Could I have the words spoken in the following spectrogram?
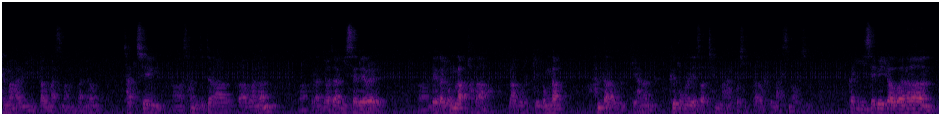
책망할 일이 있다고 말씀하는가 하면 자칭 어, 선지자라고 하는 어, 그런 여자 이세벨을 어, 내가 용납하다라고 이렇게 용납한다라고 이렇게 하는 그 부분에 대해서 책망할 것이 있다고 그렇게 말씀하고 있습니다. 그러니까 이 이세벨이라고 하는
